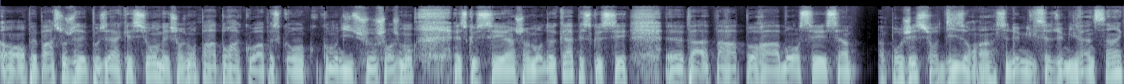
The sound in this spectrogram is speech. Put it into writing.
en, préparation, je vous avais posé la question, mais changement par rapport à quoi? Parce que comme on dit changement, est-ce que c'est un changement de cap? Est-ce que c'est euh, par, par, rapport à bon, c'est un un projet sur 10 ans, hein, c'est 2016-2025.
